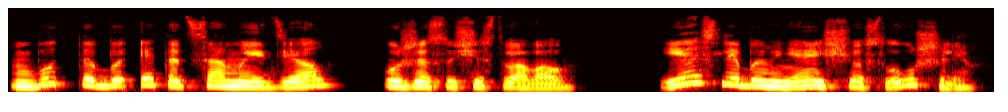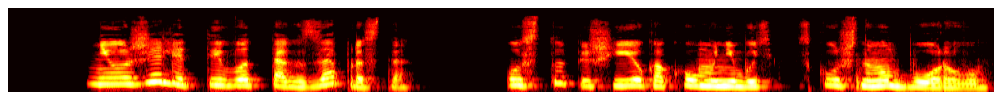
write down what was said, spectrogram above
будто бы этот самый идеал уже существовал. Если бы меня еще слушали. Неужели ты вот так запросто уступишь ее какому-нибудь скучному Борову?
